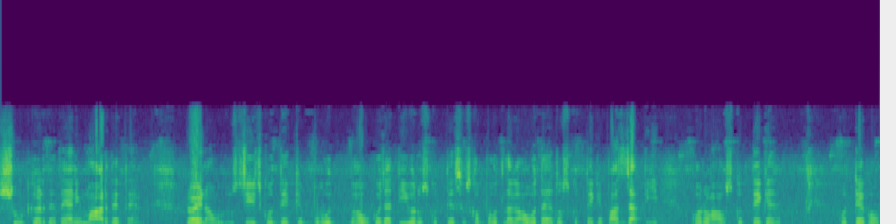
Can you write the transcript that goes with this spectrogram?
शूट कर देते हैं, यानी मार देते हैं। रोइना उस चीज़ को देख के बहुत भावुक हो जाती है और उस कुत्ते से उसका बहुत लगाव होता है तो उस कुत्ते के पास जाती है और वहाँ उस कुत्ते के, कुत्ते को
